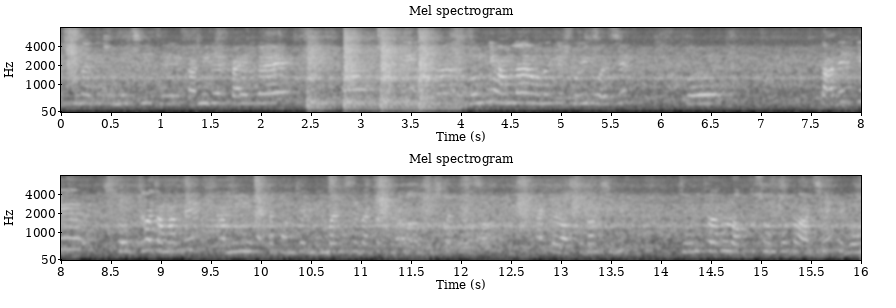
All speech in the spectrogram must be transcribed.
কিছুদিন আগে শুনেছি যে কাশ্মীরের পেহেলগাঁয়ে জঙ্গি হামলায় অনেকে শহীদ হয়েছে। তো তাদেরকে শ্রদ্ধা জানাতে আমি একটা পঞ্চায়েত মেম্বার হিসেবে একটা ছোট প্রচেষ্টা করেছি, একটা রক্তদান শিবির। যেহেতু এখন রক্ত সংকটও আছে এবং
